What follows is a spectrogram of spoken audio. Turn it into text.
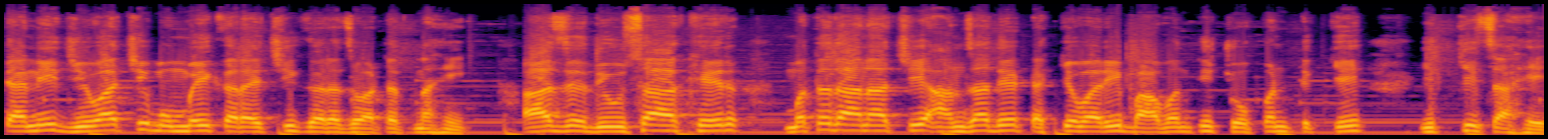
त्यांनी जीवाची मुंबई करायची गरज वाटत नाही. आज दिवसाअखेर मतदानाची अंदाजे टक्केवारी बावन्न ते चोपन्न टक्के इतकीच आहे.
